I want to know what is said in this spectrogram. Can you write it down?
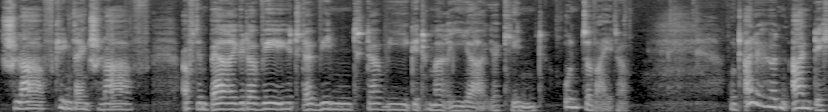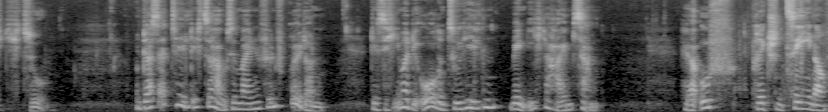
Schlaf, Kindlein, schlaf, auf dem Berge da weht der Wind, da wieget Maria, ihr Kind und so weiter. Und alle hörten andächtig zu. Und das erzählte ich zu Hause meinen fünf Brüdern, die sich immer die Ohren zuhielten, wenn ich daheim sang. Hör auf, kriegst Zehner.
